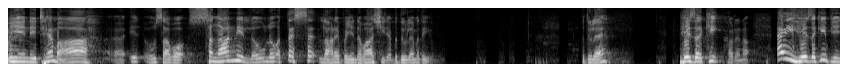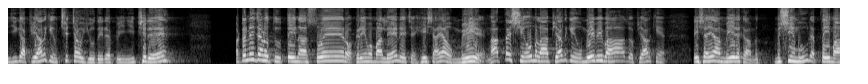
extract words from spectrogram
ဘယင်နေထဲမှာဥစ္စာပေါ့15နှစ်လုံးလုံးအသက်ဆက်လာတဲ့ဘယင်တစ်ပါးရှိတယ်ဘယ်သူလဲမသိဘူးဘယ်သူလဲ ဟေဇကိဟုတ်တယ်နော်အဲ့ဒီဟေဇကိဘုရင်ကြီးကဘုရားသခင်ကိုချစ်ကြောက်ယူသေးတဲ့ဘုရင်ကြီးဖြစ်တယ်အတနေ့ကျတော့သူတေနာဆွဲတော့ဂရင်ပေါ်မှာလဲနေချင်ဟေရှာယကိုမေးတယ်ငါအသက်ရှင်အောင်မလားဘုရားသခင်ကိုမေးပေးပါဆိုဘုရားသခင်ဟေရှာယမေးတဲ့ကမရှင်ဘူးတဲ့တေမာ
